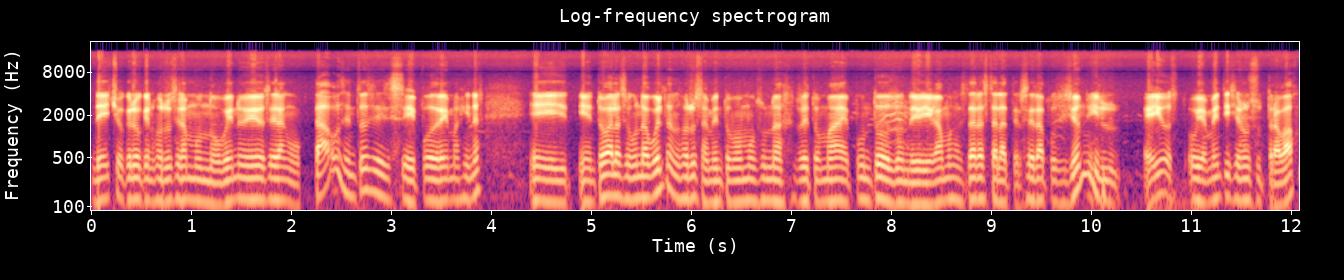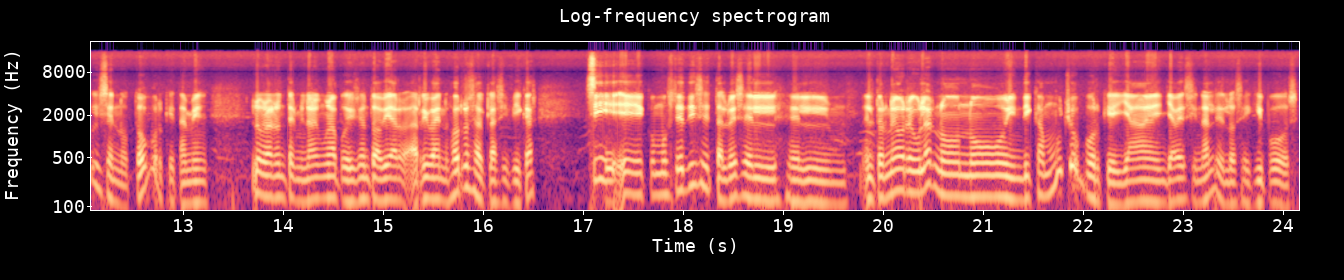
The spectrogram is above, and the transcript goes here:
De hecho, creo que nosotros éramos noveno y ellos eran octavos, entonces se podrá imaginar. Eh, en toda la segunda vuelta nosotros también tomamos una retomada de puntos donde llegamos a estar hasta la tercera posición y ellos obviamente hicieron su trabajo y se notó porque también lograron terminar en una posición todavía arriba de nosotros al clasificar. Sí, eh, como usted dice, tal vez el, el, torneo regular no, no indica mucho porque ya en llaves finales los equipos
